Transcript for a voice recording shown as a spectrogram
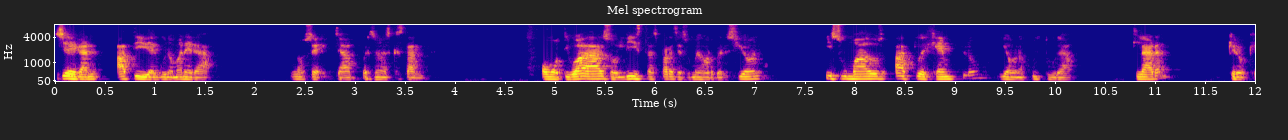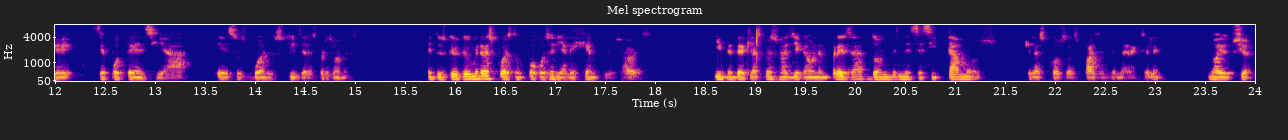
llegan a ti de alguna manera, no sé, ya personas que están o motivadas o listas para hacer su mejor versión y sumados a tu ejemplo y a una cultura clara, creo que se potencia esos buenos skills de las personas. Entonces creo que mi respuesta un poco sería el ejemplo, ¿sabes? Y entender que las personas llegan a una empresa donde necesitamos que las cosas pasen de manera excelente no hay opción.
